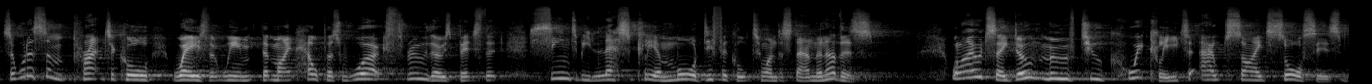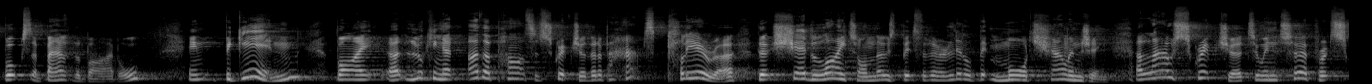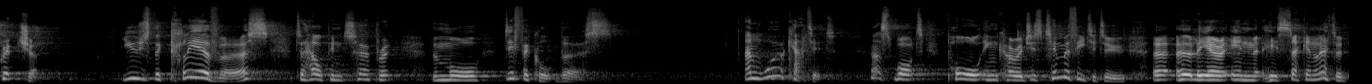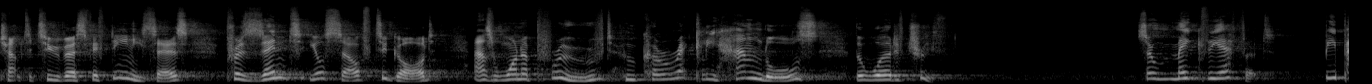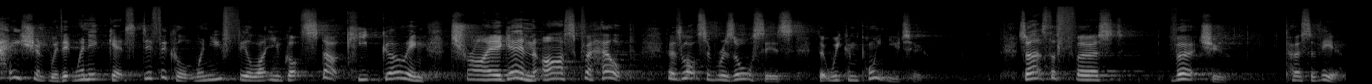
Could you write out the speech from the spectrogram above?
So, what are some practical ways that, we, that might help us work through those bits that seem to be less clear, more difficult to understand than others? Well, I would say don't move too quickly to outside sources, books about the Bible. Begin by uh, looking at other parts of Scripture that are perhaps clearer, that shed light on those bits that are a little bit more challenging. Allow Scripture to interpret Scripture. Use the clear verse to help interpret the more difficult verse. And work at it. That's what Paul encourages Timothy to do. Uh, earlier in his second letter, chapter 2, verse 15, he says, Present yourself to God as one approved who correctly handles the word of truth. So make the effort. Be patient with it when it gets difficult, when you feel like you've got stuck. Keep going. Try again. Ask for help. There's lots of resources that we can point you to. So that's the first virtue persevere.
